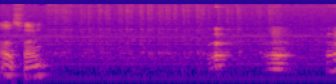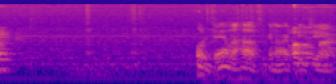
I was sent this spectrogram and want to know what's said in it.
That was fun. Oh damn, I have a freaking Oh RPG. my god.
